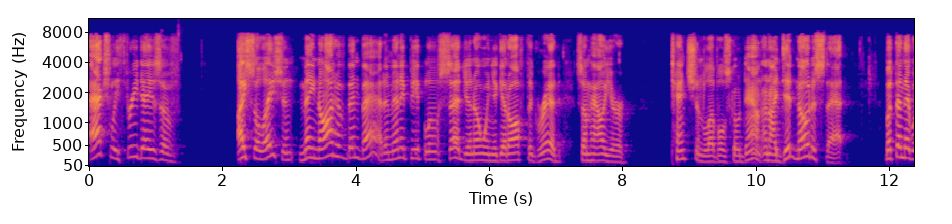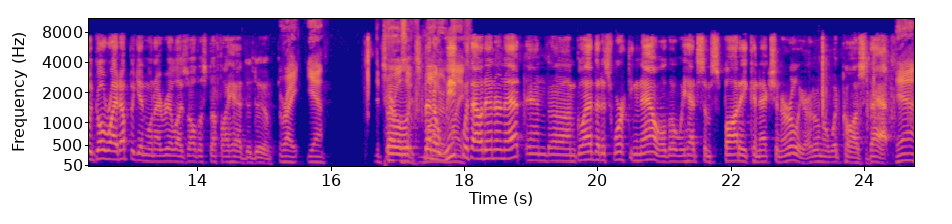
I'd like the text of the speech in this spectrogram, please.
actually three days of isolation may not have been bad. And many people have said, you know, when you get off the grid, somehow your tension levels go down. And I did notice that but then they would go right up again when I realized all the stuff I had to do. Right. Yeah. The. So it's been a week life. without internet, and uh, I'm glad that it's working now. Although we had some spotty connection earlier, I don't know what caused that. Yeah,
